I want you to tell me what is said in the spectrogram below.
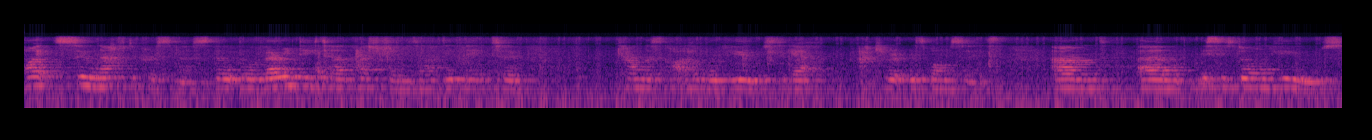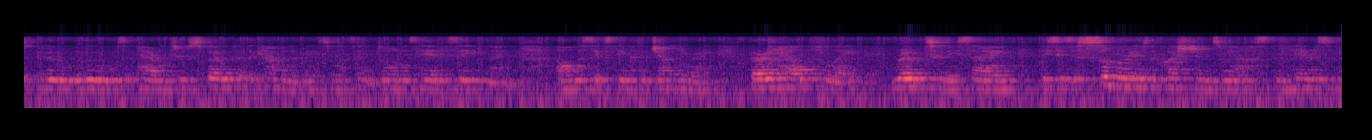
quite soon after Christmas, there, there were very detailed questions and I did need to canvass quite a number of views to get accurate responses. And um, Mrs Dawn Hughes, who, who was a parent who spoke at the cabinet meeting, I think Dawn is here this evening, on the 16th of January, very helpfully wrote to me saying, this is a summary of the questions we asked and here are some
